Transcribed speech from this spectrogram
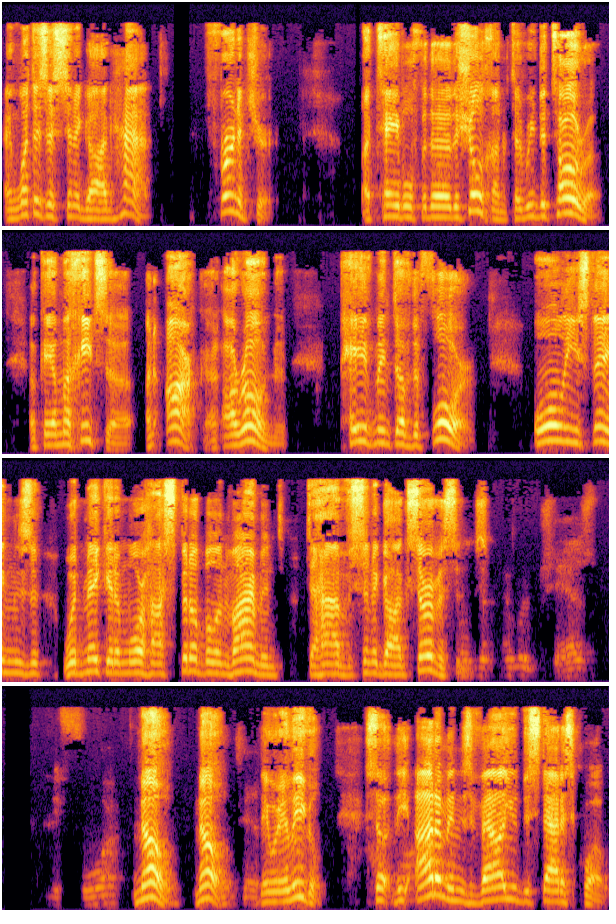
And what does a synagogue have? Furniture, a table for the, the shulchan to read the Torah, okay, a machitza, an ark, an aron, pavement of the floor. All these things would make it a more hospitable environment to have synagogue services. No, no, they were illegal. So the Ottomans valued the status quo.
